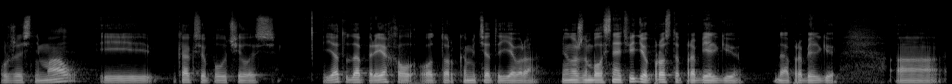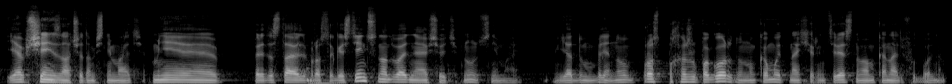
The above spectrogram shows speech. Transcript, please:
уже снимал, и как все получилось? Я туда приехал от оргкомитета Евро. Мне нужно было снять видео просто про Бельгию. Да, про Бельгию. А, я вообще не знал, что там снимать. Мне предоставили просто гостиницу на два дня, и все, типа, ну, снимай. Я думаю, блин, ну, просто похожу по городу, ну, кому это нахер интересно в моем канале футбольном.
